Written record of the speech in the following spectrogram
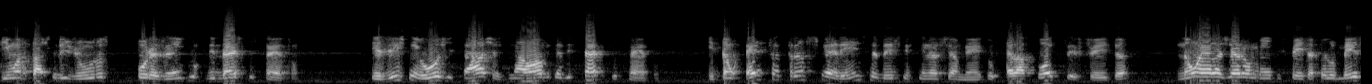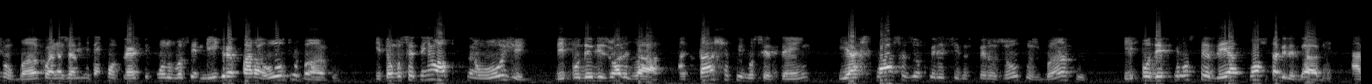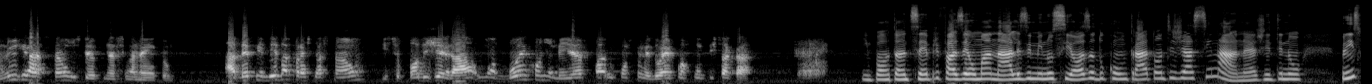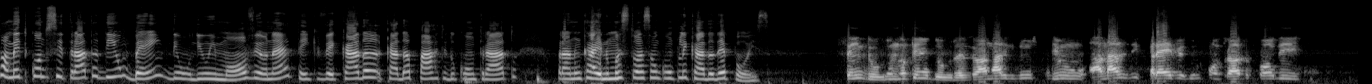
tinham uma taxa de juros, por exemplo, de 10%. Existem hoje taxas na órbita de 7%. Então, essa transferência desse financiamento, ela pode ser feita, não é ela geralmente feita pelo mesmo banco, ela geralmente acontece quando você migra para outro banco. Então, você tem a opção hoje de poder visualizar a taxa que você tem e as taxas oferecidas pelos outros bancos e poder proceder à portabilidade, à migração do seu financiamento. A depender da prestação, isso pode gerar uma boa economia para o consumidor, é importante destacar. Importante sempre fazer uma análise minuciosa do contrato antes de assinar, né? A gente não. Principalmente quando se trata de um bem, de um, de um imóvel, né? Tem que ver cada, cada parte do contrato para não cair numa situação complicada depois. Sem dúvida, não tenha dúvidas. A análise, de um, de um, análise prévia de um contrato pode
